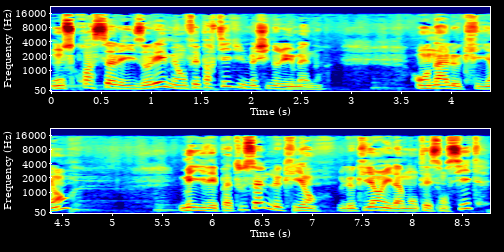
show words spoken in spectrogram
on se croit seul et isolé, mais on fait partie d'une machinerie humaine. On a le client, mais il n'est pas tout seul, le client. Le client, il a monté son site.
